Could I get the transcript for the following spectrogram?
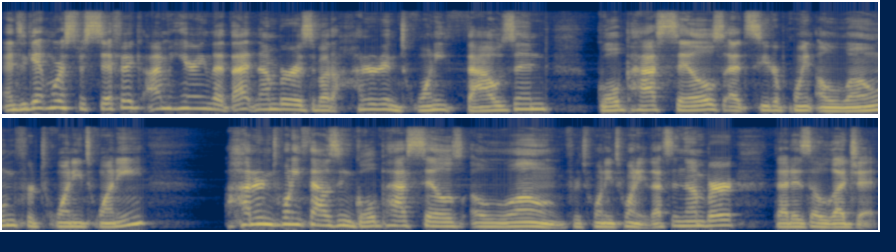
And to get more specific, I'm hearing that that number is about 120,000 Gold Pass sales at Cedar Point alone for 2020. 120,000 Gold Pass sales alone for 2020. That's a number that is alleged.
